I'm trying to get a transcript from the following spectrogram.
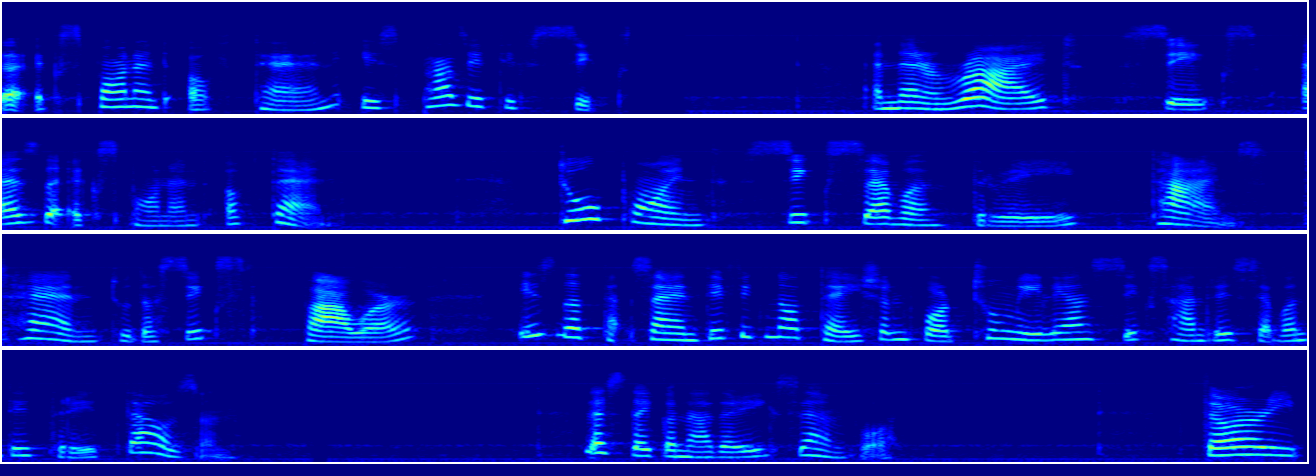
the exponent of 10 is positive 6. And then write 6 as the exponent of 10. 2.673 times 10 to the sixth power is the scientific notation for 2,673,000. Let's take another example. 30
